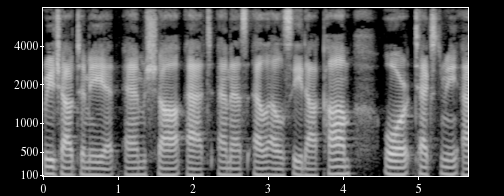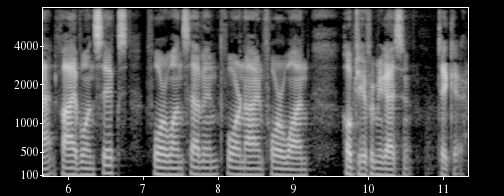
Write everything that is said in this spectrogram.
reach out to me at mshaw at msllc.com or text me at 516 417 4941. Hope to hear from you guys soon. Take care.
